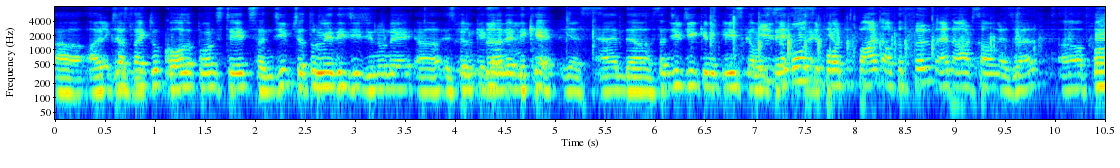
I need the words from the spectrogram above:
Uh, I'd Rekha just ji. like to call upon stage संजीव चतुर्वेदी जी जिन्होंने uh, इस फिल्म के The- गाने लिखे हैं Yes. and uh, संजीव जी can you please come on He's stage the most Thank you. important part of the film and our song as well. Uh, for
